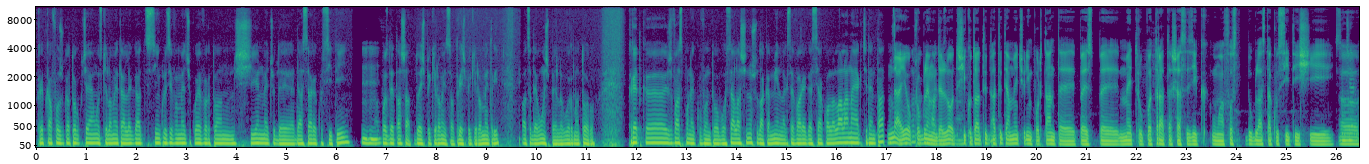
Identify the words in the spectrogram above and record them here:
cred că a fost jucător cu cei mai mulți kilometri alergați, inclusiv în meciul cu Everton și în meciul de, de aseară cu City. A Mhm. fost detașat 12 km sau 13 km față de 11 la următorul. Cred că își va spune cuvântul oboseala și nu știu dacă Milner se va regăsi acolo. La n-ai accidentat? Nu Da, știu, e o nu știu problemă cum de face lot să- și cu toate, atâtea meciuri importante pe, pe metru pătrat, așa să zic, cum a fost dubla asta cu City și Sincer, uh,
